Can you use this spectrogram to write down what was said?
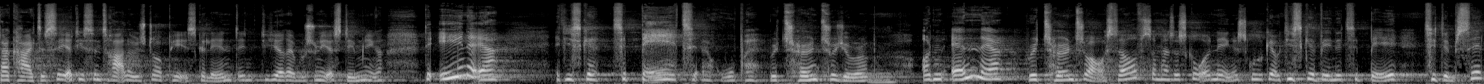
der karakteriserer de centrale og østeuropæiske lande, de her revolutionære stemninger. Det ene er, at de skal tilbage til Europa, return to Europe. Mm. Og den anden er return to ourselves, som han så skriver i den engelske udgave. De skal vende tilbage til dem selv,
